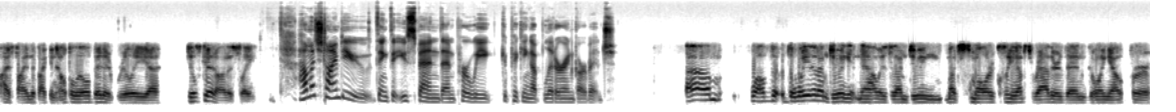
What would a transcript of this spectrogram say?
I find if I can help a little bit, it really uh, feels good, honestly. How much time do you think that you spend then per week picking up litter and garbage? Um, well, the, the way that I'm doing it now is that I'm doing much smaller cleanups rather than going out for,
